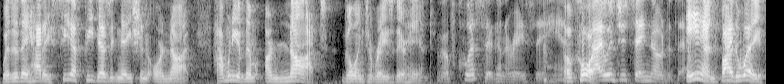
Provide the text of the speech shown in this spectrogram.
Whether they had a CFP designation or not, how many of them are not going to raise their hand? Of course, they're going to raise their hand. Of course. Why would you say no to that? And by the way,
